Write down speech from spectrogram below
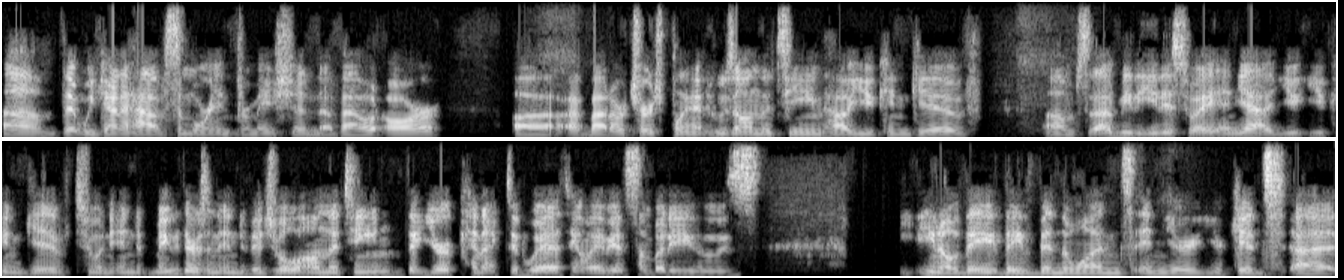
um, that we kind of have some more information about our, uh, about our church plant, who's on the team, how you can give. Um, so that would be the easiest way. And yeah, you, you can give to an ind- maybe there's an individual on the team that you're connected with. You know, maybe it's somebody who's, you know, they they've been the ones in your your kids' uh,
